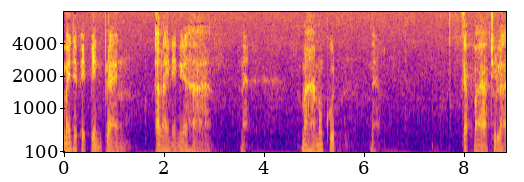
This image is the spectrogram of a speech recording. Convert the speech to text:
ไม่ได้ไปเปลี่ยนแปลงอะไรในเนื้อหานะมหามงกุฎนะกับมหาจุฬา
